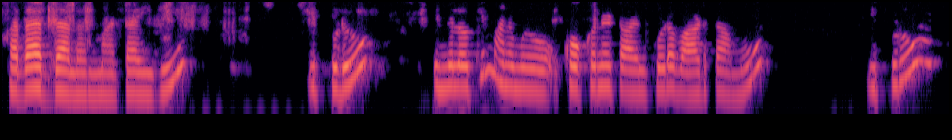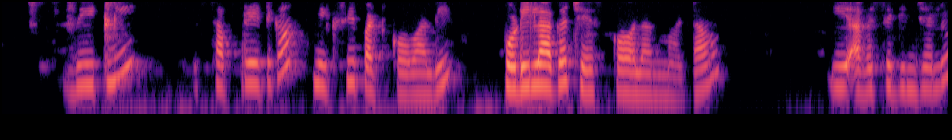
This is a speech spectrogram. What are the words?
పదార్థాలు అనమాట ఇవి. ఇప్పుడు ఇందులోకి మనము కోకోనట్ ఆయిల్ కూడా వాడతాము. ఇప్పుడు వీటిని సపరేట్గా మిక్సీ పట్టుకోవాలి. పొడిలాగా చేసుకోవాలన్నమాట ఈ అవిసె గింజలు,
